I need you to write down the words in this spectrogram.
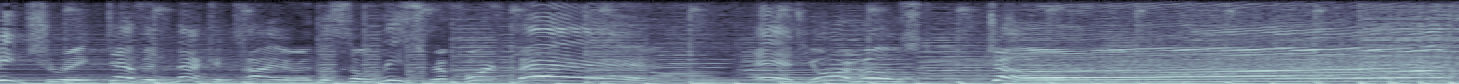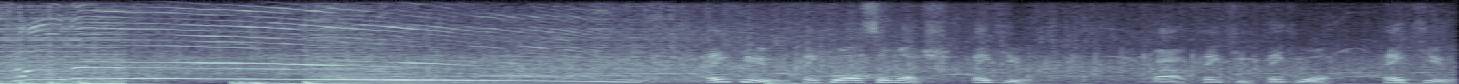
Featuring Devin McIntyre and the Solis Report Band. And your host, John Thank you. Thank you all so much. Thank you. Wow. Thank you. Thank you all. Thank you.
